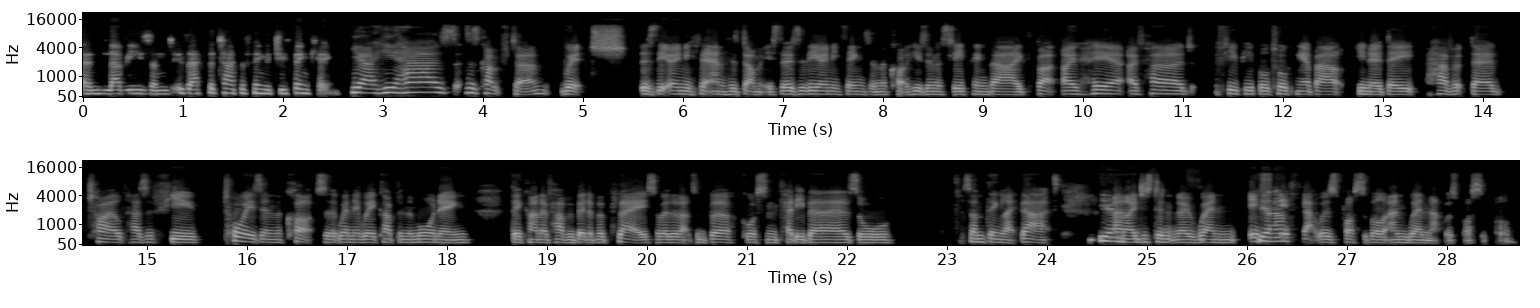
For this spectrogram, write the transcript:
and loveys. And is that the type of thing that you're thinking? Yeah, he has his comforter, which is the only thing, and his dummies. Those are the only things in the cot. He's in a sleeping bag. But I hear, I've heard a few people talking about, you know, they have their child has a few toys in the cot so that when they wake up in the morning, they kind of have a bit of a play. So whether that's a book or some teddy bears or something like that. Yeah. And I just didn't know when, if, yeah. if that was possible and when that was possible.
